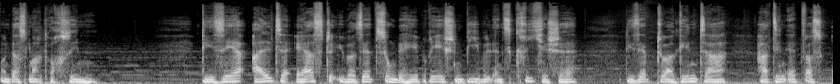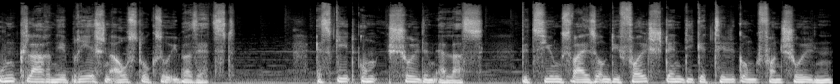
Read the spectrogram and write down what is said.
und das macht auch Sinn. Die sehr alte erste Übersetzung der hebräischen Bibel ins Griechische, die Septuaginta, hat den etwas unklaren hebräischen Ausdruck so übersetzt. Es geht um Schuldenerlass beziehungsweise um die vollständige Tilgung von Schulden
